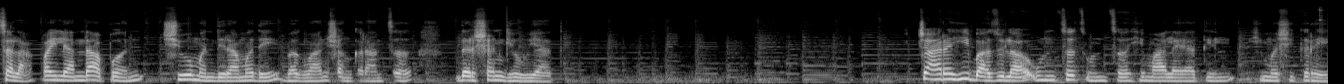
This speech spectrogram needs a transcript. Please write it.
चला पहिल्यांदा आपण शिव मंदिरामध्ये भगवान शंकरांचं दर्शन घेऊयात. चारही बाजूला उंचच उंच हिमालयातील हिमशिखरे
